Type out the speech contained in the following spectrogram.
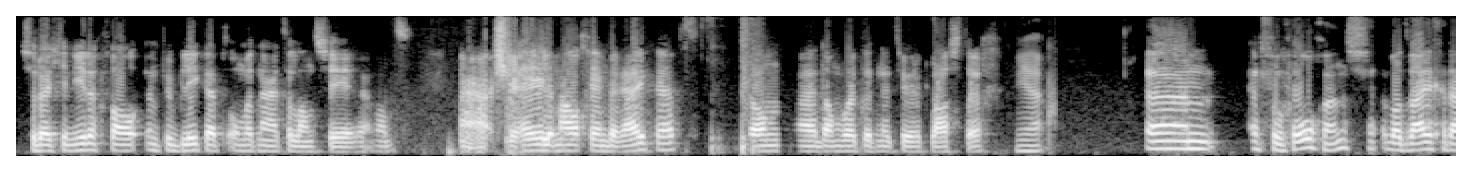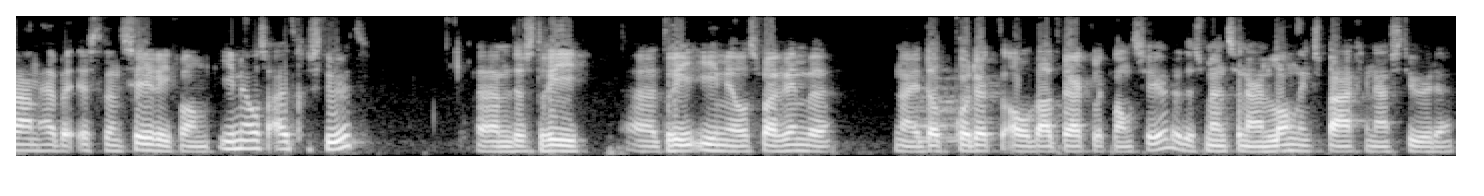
Zodat je in ieder geval een publiek hebt om het naar te lanceren. Want nou, als je helemaal geen bereik hebt, dan, uh, dan wordt het natuurlijk lastig. Ja. Um, en vervolgens, wat wij gedaan hebben, is er een serie van e-mails uitgestuurd. Um, dus drie, uh, drie e-mails waarin we nou, dat product al daadwerkelijk lanceerden. Dus mensen naar een landingspagina stuurden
